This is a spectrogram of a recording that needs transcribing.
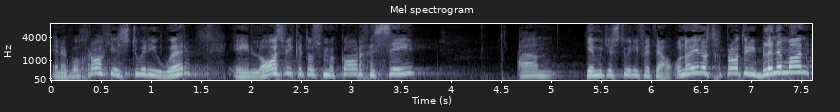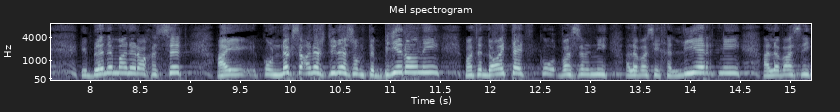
en ek wil graag jou storie hoor. En laasweek het ons vir mekaar gesê ehm um, jy moet jou storie vertel. Onthou jy het gepraat oor die blinde man? Die blinde man het daar gesit. Hy kon niks anders doen as om te bedel nie, want in daai tyd was hulle nie, hulle was nie geleerd nie. Hulle was nie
